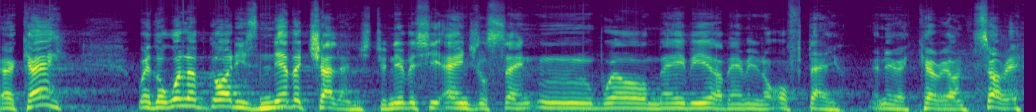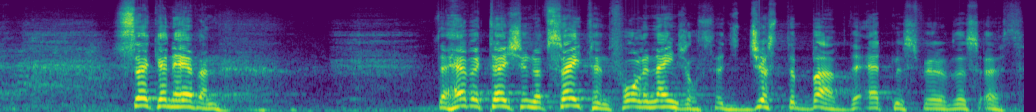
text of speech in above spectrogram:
Okay? Where the will of God is never challenged. You never see angels saying, mm, well, maybe I'm having an off day. Anyway, carry on. Sorry. Second heaven. The habitation of Satan, fallen angels, it's just above the atmosphere of this earth.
